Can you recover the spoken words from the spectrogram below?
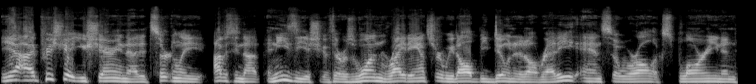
Yeah, I appreciate you sharing that. It's certainly obviously not an easy issue. If there was one right answer, we'd all be doing it already. And so we're all exploring and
